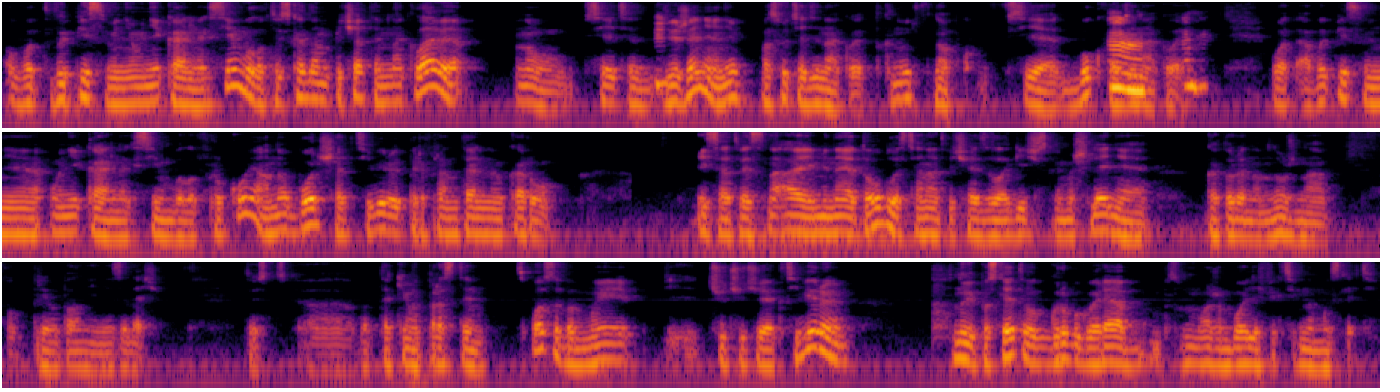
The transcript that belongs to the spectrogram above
вот выписывание уникальных символов, то есть когда мы печатаем на клаве, ну, все эти движения, они, по сути, одинаковые. Ткнуть в кнопку. Все буквы а, одинаковые. Угу. Вот, а выписывание уникальных символов рукой, оно больше активирует префронтальную кору. И, соответственно, а именно эта область, она отвечает за логическое мышление, которое нам нужно при выполнении задач. То есть э, вот таким вот простым способом мы чуть-чуть ее активируем, ну и после этого, грубо говоря, можем более эффективно мыслить.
